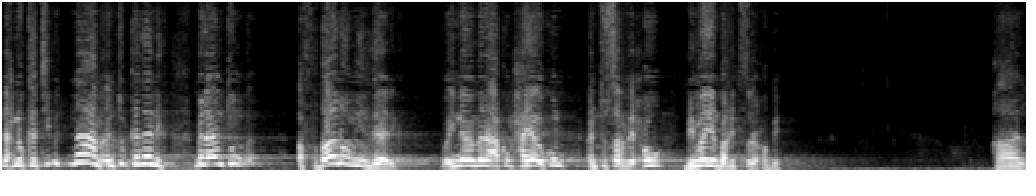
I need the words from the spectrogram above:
نحن كتيبه نعم أنتم كذلك. بل أنتم أفضل من ذلك. وإنما منعكم حياؤكم أن تصرحوا بما ينبغي تصرحوا به. قال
